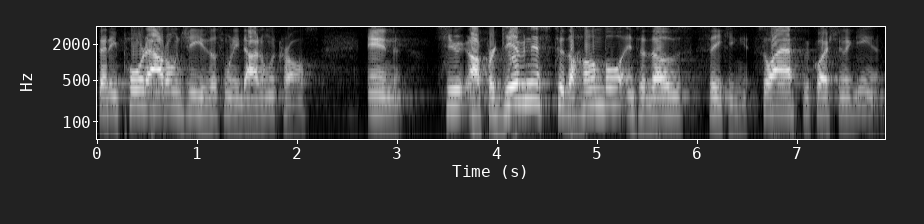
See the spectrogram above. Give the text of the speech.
that he poured out on Jesus when he died on the cross, and uh, forgiveness to the humble and to those seeking it. So I ask the question again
